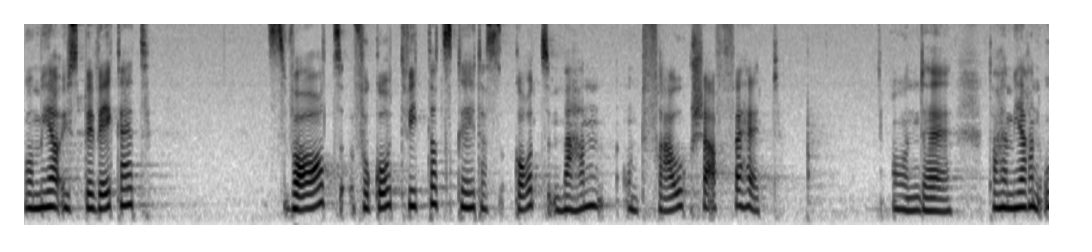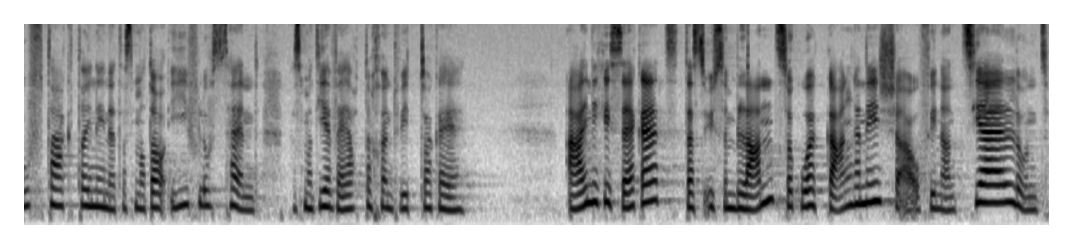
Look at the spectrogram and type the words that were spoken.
wo wir uns bewegen, das Wort von Gott weiterzugeben, dass Gott Mann und Frau geschaffen hat. Und äh, da haben wir einen Auftrag drin, dass wir da Einfluss haben, dass wir diese Werte weitergeben können. Einige sagen, dass unserem Land so gut gegangen ist, auch finanziell und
